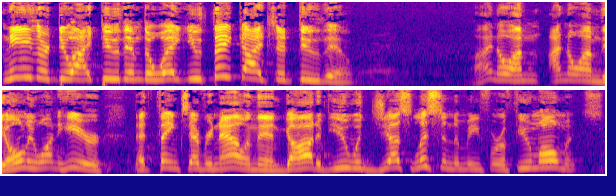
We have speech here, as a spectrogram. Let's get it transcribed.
neither do I do them the way you think I should do them. I know I'm, I know I'm the only one here that thinks every now and then, God, if you would just listen to me for a few moments.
